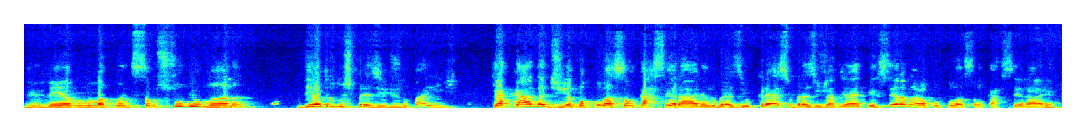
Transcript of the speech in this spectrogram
vivendo numa condição subhumana dentro dos presídios do país. Que a cada dia a população carcerária no Brasil cresce, o Brasil já, já é a terceira maior população carcerária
